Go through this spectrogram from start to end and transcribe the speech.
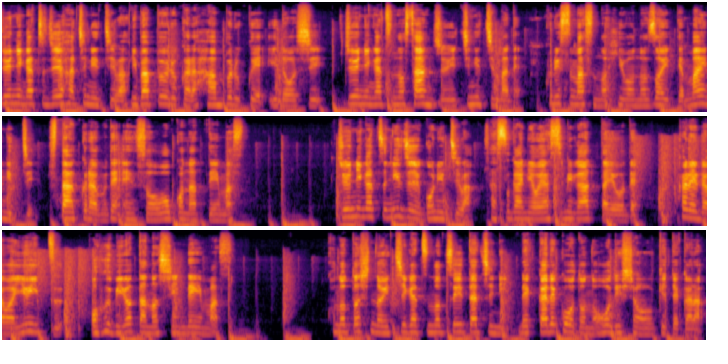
12月18日はリバプールからハンブルクへ移動し、12月の31日までクリスマスの日を除いて毎日スタークラブで演奏を行っています。12月25日はさすがにお休みがあったようで、彼らは唯一オフ日を楽しんでいます。この年の1月の1日にデッカレコードのオーディションを受けてから、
